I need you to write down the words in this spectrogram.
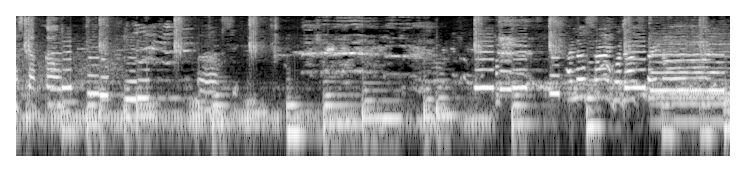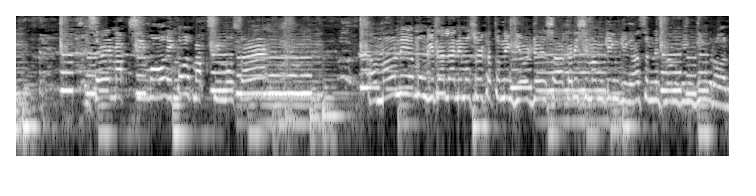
Bungas kakao. Oh, si- Hello sir, good afternoon. Si Sir Maximo, ikaw Maximo sir. Uh, mao ni among gidala nimo sir katuning gi-order sa kani si Ma'am Gingging, asam ni si Ma'am Gingging ron.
